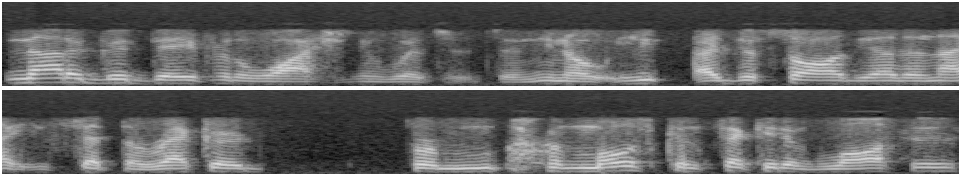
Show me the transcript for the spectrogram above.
not a good day for the Washington Wizards. And you know, he, I just saw the other night he set the record for m- most consecutive losses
